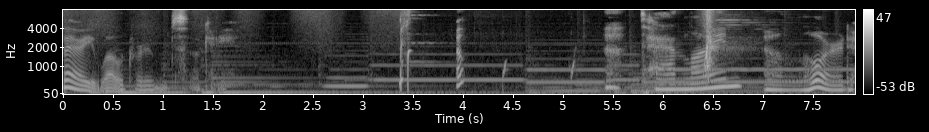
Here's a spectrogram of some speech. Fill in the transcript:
Very well groomed. Okay. Oh. Tan line. Oh lord.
